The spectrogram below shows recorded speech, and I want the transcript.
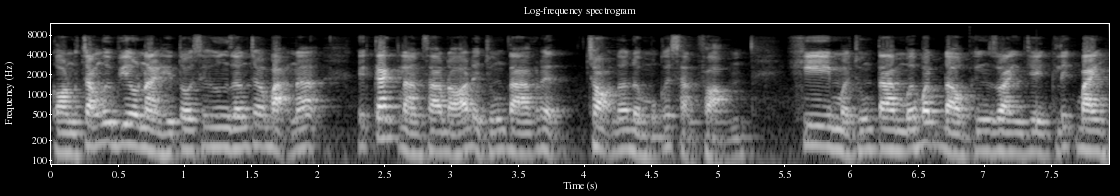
Còn trong cái video này thì tôi sẽ hướng dẫn cho bạn á, cái cách làm sao đó để chúng ta có thể chọn ra được một cái sản phẩm khi mà chúng ta mới bắt đầu kinh doanh trên Clickbank.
